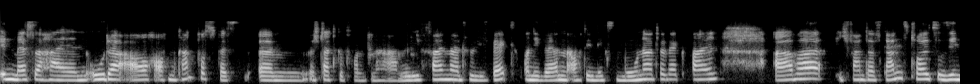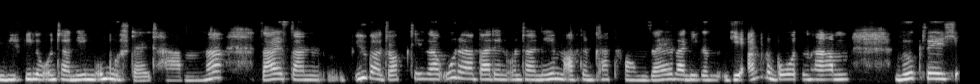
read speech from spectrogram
in Messehallen oder auch auf dem Campusfest ähm, stattgefunden haben, die fallen natürlich weg und die werden auch die nächsten Monate wegfallen. Aber ich fand das ganz toll zu sehen, wie viele Unternehmen umgestellt haben. Ne? Sei es dann über Jobteaser oder bei den Unternehmen auf den Plattformen selber, die, die angeboten haben, wirklich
